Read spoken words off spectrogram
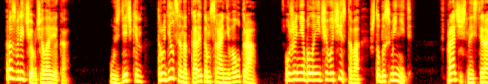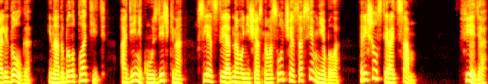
— «развлечем человека». Уздечкин трудился над корытом с раннего утра. Уже не было ничего чистого, чтобы сменить. В прачечной стирали долго, и надо было платить, а денег у Уздечкина вследствие одного несчастного случая совсем не было. Решил стирать сам. «Федя»,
